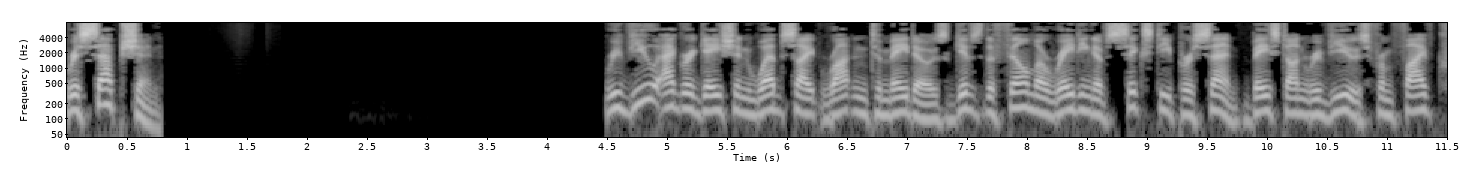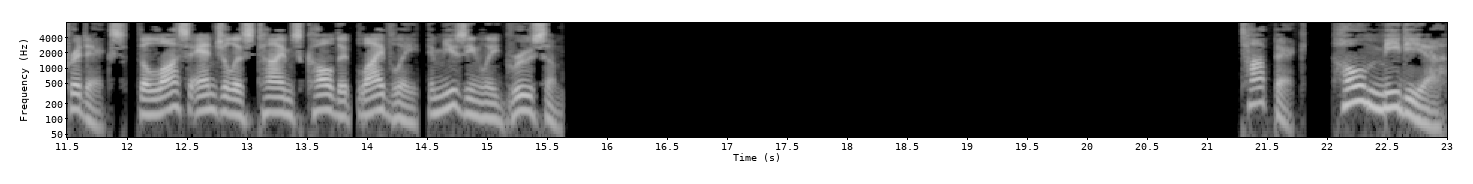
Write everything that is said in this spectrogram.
Reception Review aggregation website Rotten Tomatoes gives the film a rating of 60% based on reviews from five critics. The Los Angeles Times called it lively, amusingly gruesome. Topic: Home media.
